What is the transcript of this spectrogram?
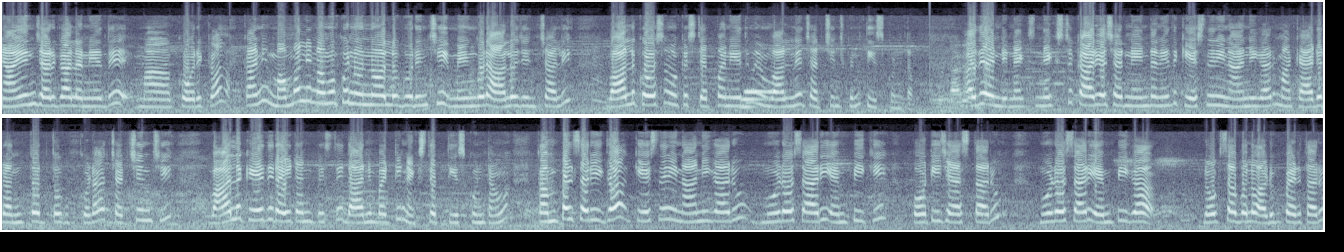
న్యాయం జరగాలనేదే మా కోరిక. కానీ మమ్మల్ని నమ్ముకుని ఉన్న వాళ్ళ గురించి మేము కూడా ఆలోచించాలి. వాళ్ళ కోసం ఒక స్టెప్ అనేది మేము వాళ్ళనే చర్చించుకుని తీసుకుంటాం. అదే అండి నెక్స్ట్ నెక్స్ట్ కార్యాచరణ ఏంటనేది కేసినేని నాని గారు మా క్యాడర్ అంతటితో కూడా చర్చించి వాళ్ళకి ఏది రైట్ అనిపిస్తే దాన్ని బట్టి నెక్స్ట్ స్టెప్ తీసుకుంటాము. కంపల్సరీగా కేసినేని నాని గారు మూడోసారి ఎంపీకి పోటీ చేస్తారు. మూడోసారి ఎంపీగా లోక్సభలో అడుగు పెడతారు.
